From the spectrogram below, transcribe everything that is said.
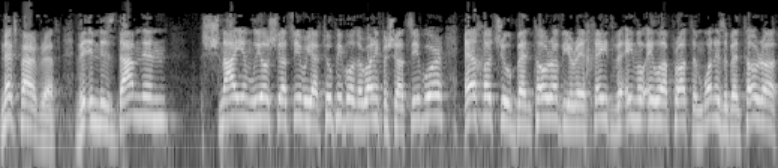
Next paragraph. The imizdamnin Shnayim Leo Shatzibur, you have two people in the running for Shatzibur. Echad Shu Ben Torah v'Yerechet ve'Eino Elu Apratim. One is a Ben Torah,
